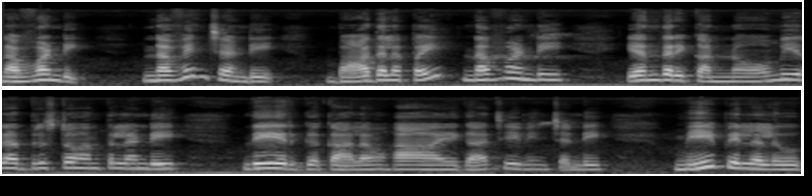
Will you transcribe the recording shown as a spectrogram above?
నవ్వండి. నవ్వించండి. బాధలపై నవ్వండి. ఎందరికన్నో మీరు అదృష్టవంతులండి. దీర్ఘకాలం హాయిగా జీవించండి. మీ పిల్లలు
